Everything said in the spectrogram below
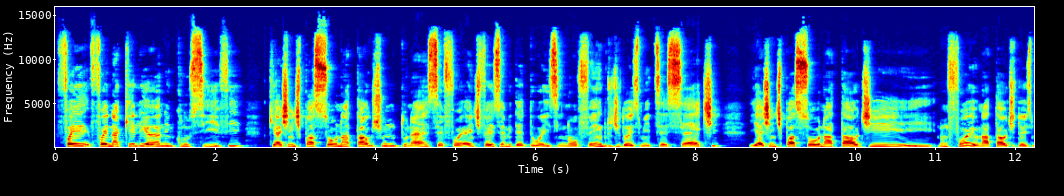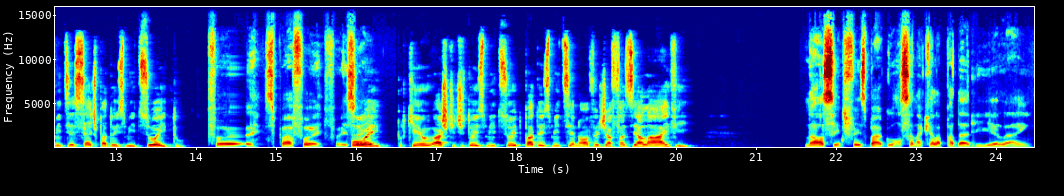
foi, foi naquele ano, inclusive, que a gente passou o Natal junto, né? Você foi, a gente fez o MD2 em novembro de 2017 e a gente passou o Natal de. Não foi o Natal de 2017 para 2018? Foi, Spa foi, foi isso aí. Foi, porque eu acho que de 2018 para 2019 eu já fazia live. Nossa, a gente fez bagunça naquela padaria lá, hein?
